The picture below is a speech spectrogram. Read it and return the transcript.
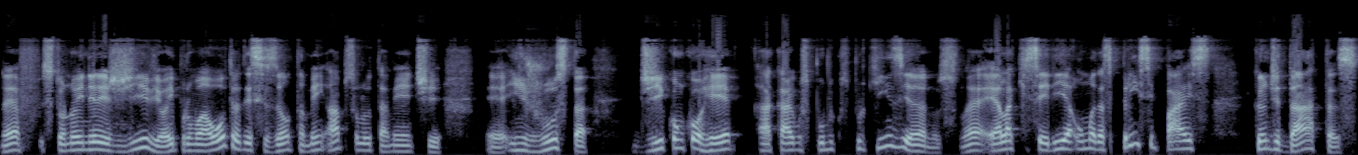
né, se tornou inelegível aí por uma outra decisão também absolutamente é, injusta de concorrer a cargos públicos por 15 anos. Né? Ela que seria uma das principais candidatas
